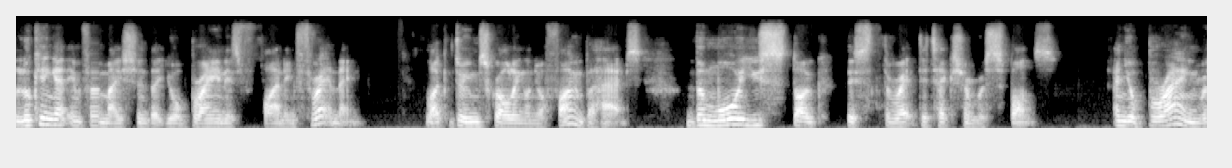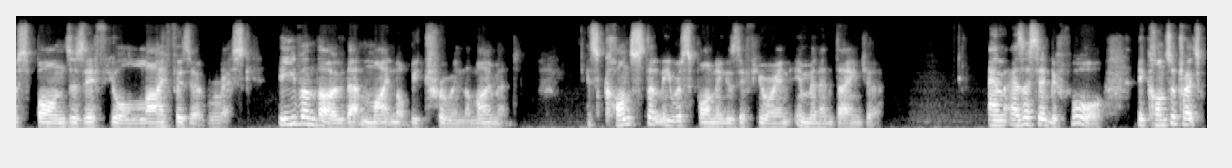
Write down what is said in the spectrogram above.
looking at information that your brain is finding threatening, like doom scrolling on your phone, perhaps, the more you stoke this threat detection response. And your brain responds as if your life is at risk, even though that might not be true in the moment. It's constantly responding as if you're in imminent danger. And as I said before, it concentrates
